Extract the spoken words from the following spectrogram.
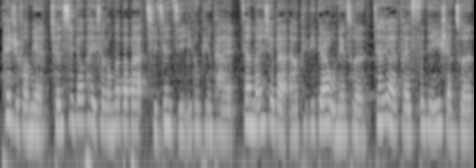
配置方面，全系标配骁龙八八八旗舰级移动平台，加满血版 LPDDR 五内存，加 UFS 三点一闪存，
